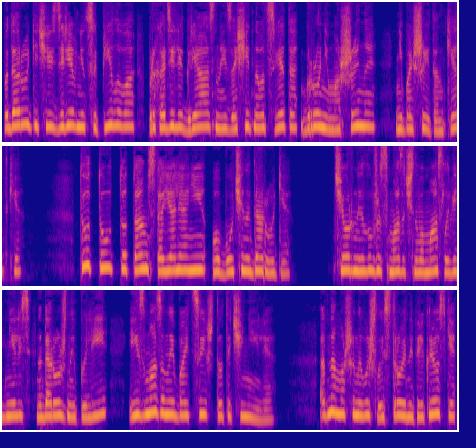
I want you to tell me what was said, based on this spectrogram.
По дороге через деревню Цепилова проходили грязные защитного цвета бронемашины, небольшие танкетки. То тут, то там стояли они обочины дороги. Черные лужи смазочного масла виднелись на дорожной пыли, и измазанные бойцы что-то чинили. Одна машина вышла из строя на перекрестке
